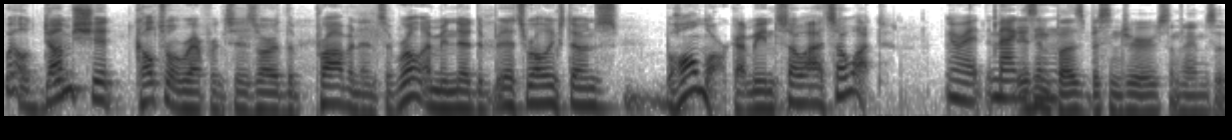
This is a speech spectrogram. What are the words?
Well, dumb shit cultural references are the provenance of Rolling. I mean, they're the, that's Rolling Stone's hallmark. I mean, so uh, so what? All right, the magazine. Isn't Buzz Bissinger sometimes a?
